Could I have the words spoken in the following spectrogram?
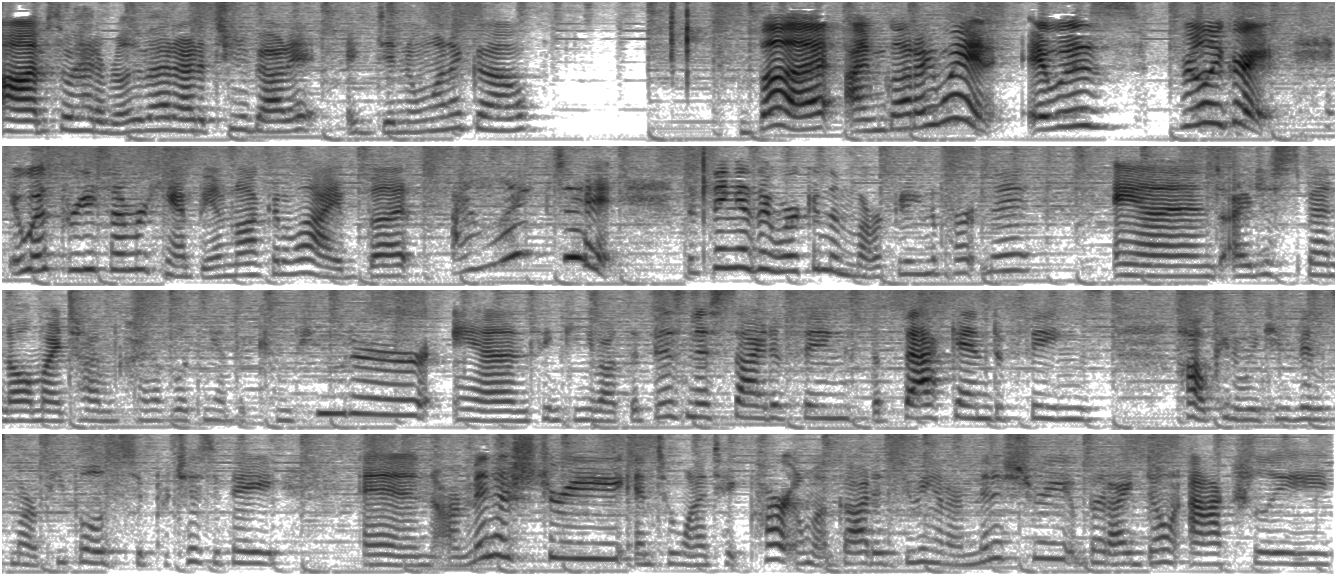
Um, so I had a really bad attitude about it. I didn't want to go but I'm glad I went. It was really great. It was pretty summer campy, I'm not gonna lie, but I liked it. The thing is I work in the marketing department and I just spend all my time kind of looking at the computer and thinking about the business side of things, the back end of things, how can we convince more people to participate in our ministry and to want to take part in what God is doing in our ministry, but I don't actually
